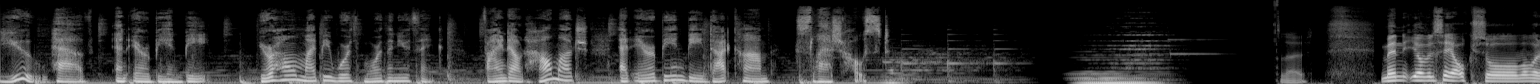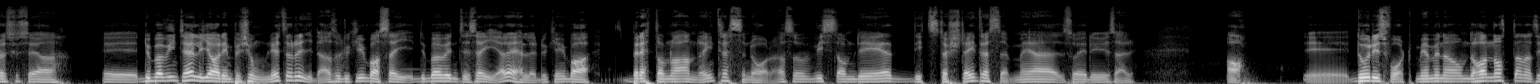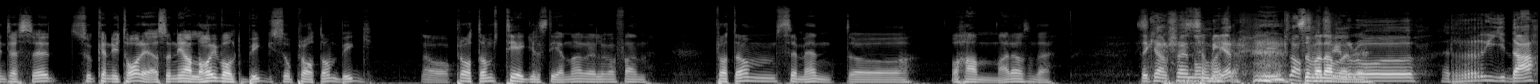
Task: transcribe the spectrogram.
you have an Airbnb. Your home might be worth more than you think. Find out how much at airbnb.com/slash host. Men jag vill säga också, vad var det jag skulle säga? Eh, du behöver inte heller göra din personlighet att rida, alltså du kan ju bara säga, du behöver inte säga det heller, du kan ju bara berätta om några andra intressen du har Alltså visst om det är ditt största intresse, men så är det ju så här. Ja eh, Då är det svårt, men jag menar om du har något annat intresse så kan du ju ta det, alltså ni alla har ju valt bygg, så prata om bygg. Ja, Prata om tegelstenar eller vad fan. Prata om cement och, och hammare och sånt där. Det kanske är någon Som mer i klassen som gillar att rida.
